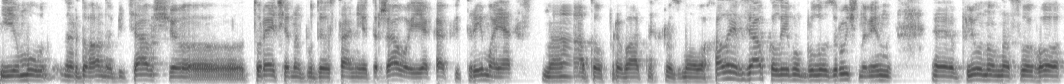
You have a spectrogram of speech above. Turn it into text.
і йому Ердоган обіцяв, що Туреччина буде останньою державою, яка підтримає НАТО в приватних розмовах. Але взяв, коли йому було зручно, він е, плюнув на свого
